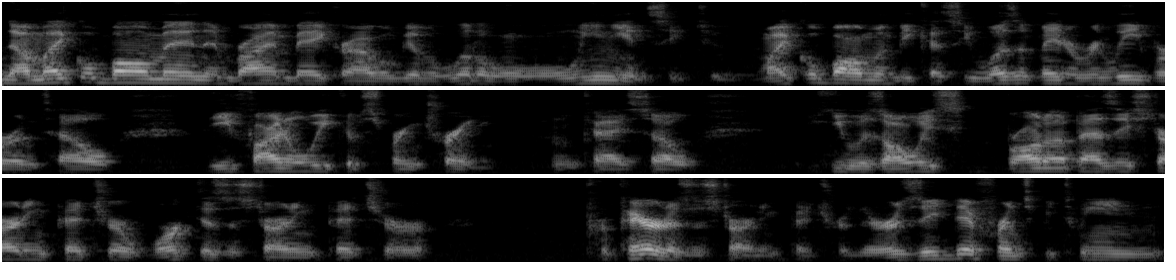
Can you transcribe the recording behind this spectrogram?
Now, Michael Baumann and Bryan Baker, I will give a little leniency to. Michael Baumann, because he wasn't made a reliever until the final week of spring training. Okay, so he was always brought up as a starting pitcher, worked as a starting pitcher, prepared as a starting pitcher. There is a difference between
